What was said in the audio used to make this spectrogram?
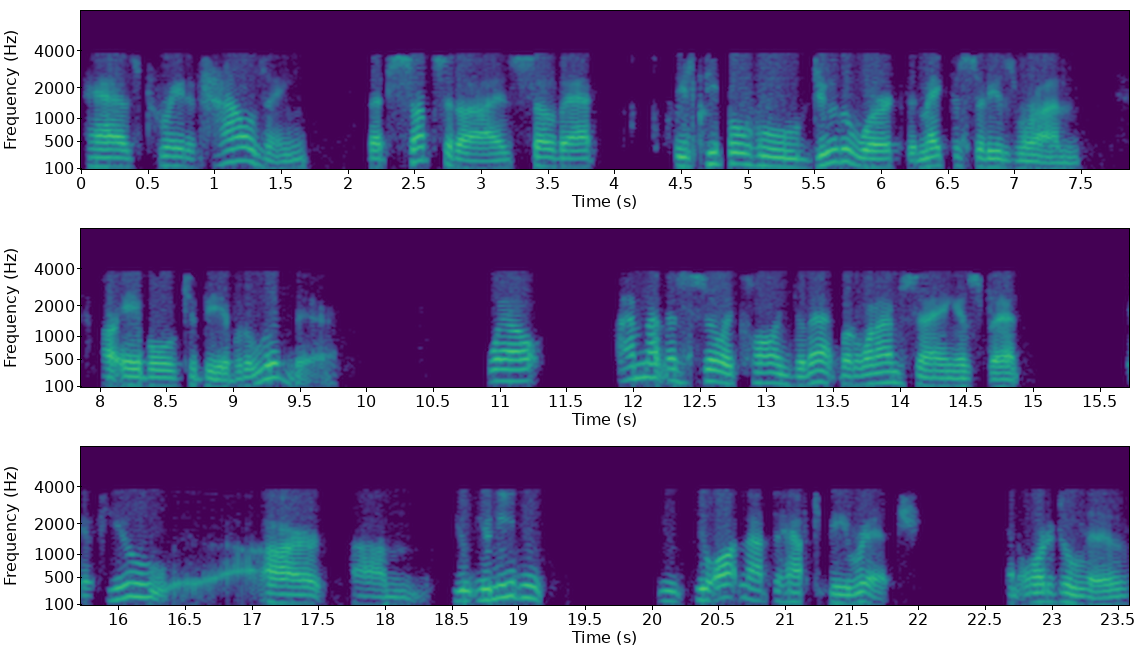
has created housing that's subsidized so that these people who do the work that make the cities run are able to be able to live there. Well, I'm not necessarily calling for that, but what I'm saying is that if you are, um, you, you needn't, you, you ought not to have to be rich in order to live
